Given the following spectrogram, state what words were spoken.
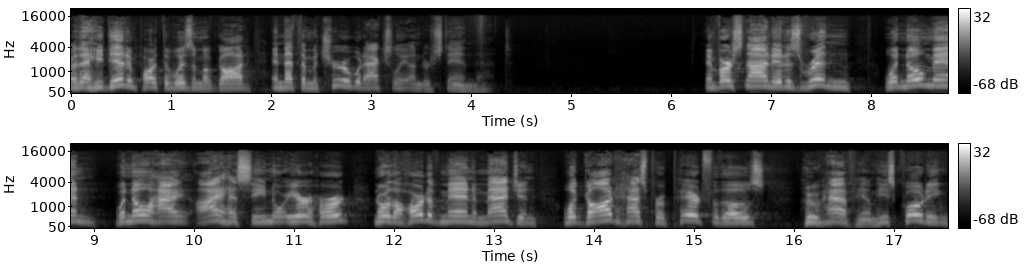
or that he did impart the wisdom of God, and that the mature would actually understand that. In verse 9, it is written, What no man, what no eye has seen, nor ear heard, nor the heart of man imagined, what God has prepared for those who have him. He's quoting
